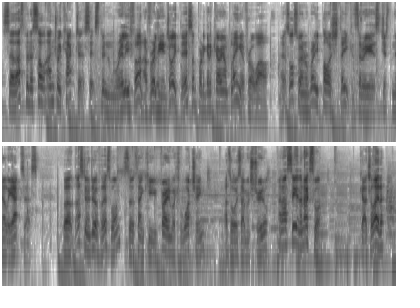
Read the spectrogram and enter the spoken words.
So that's been Assault Android Cactus. It's been really fun. I've really enjoyed this. I'm probably going to carry on playing it for a while. And it's also in a really polished state considering it's just early access. But that's going to do it for this one. So thank you very much for watching. As always, I'm Strewdel, and I'll see you in the next one. Catch you later.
